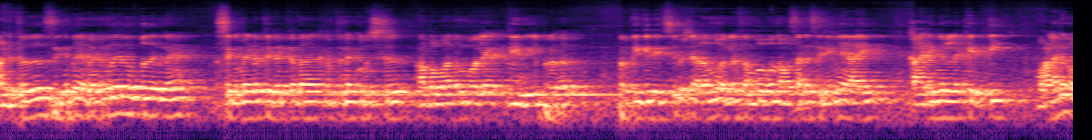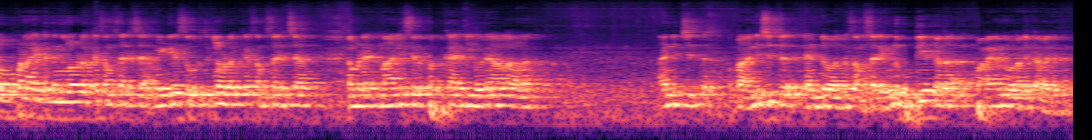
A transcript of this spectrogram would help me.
അടുത്തത് സിനിമ ഇറങ്ങുന്നതിന് മുമ്പ് തന്നെ സിനിമയുടെ തിരക്കഥാകൃത്തിനെ കുറിച്ച് അപവാദം പോലെ രീതിയിൽ പ്ര- പ്രതികരിച്ച് പക്ഷെ അതൊന്നും അല്ല സംഭവം. അവസാന സിനിമയായി കാര്യങ്ങളിലേക്ക് എത്തി. വളരെ ഓപ്പൺ ആയിട്ട് നിങ്ങളോടൊക്കെ സംസാരിച്ച മീഡിയ സുഹൃത്തുക്കളോടൊക്കെ സംസാരിച്ച നമ്മുടെ നാല് ചെറുപ്പക്കാരിൽ ഒരാളാണ് അനുജിത്ത് അപ്പൊ അനുജിത്ത് രണ്ടു വാക്ക് സംസാരിക്കും. ഇന്ന് പുതിയ കഥ പറയാന്ന് പറഞ്ഞിട്ട് വരുന്നത്.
